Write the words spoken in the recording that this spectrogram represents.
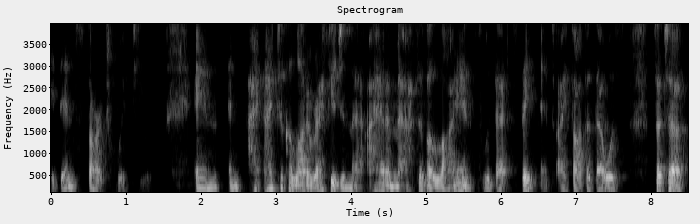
It didn't start with you. And and I, I, took a lot of refuge in that. I had a massive alliance with that statement. I thought that that was such a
